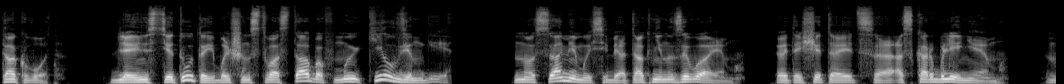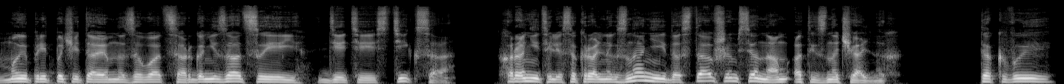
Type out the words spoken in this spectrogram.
«Так вот, для института и большинства стабов мы килдинги, но сами мы себя так не называем. Это считается оскорблением. Мы предпочитаем называться организацией «Дети Стикса», хранители сакральных знаний, доставшимся нам от изначальных. «Так вы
